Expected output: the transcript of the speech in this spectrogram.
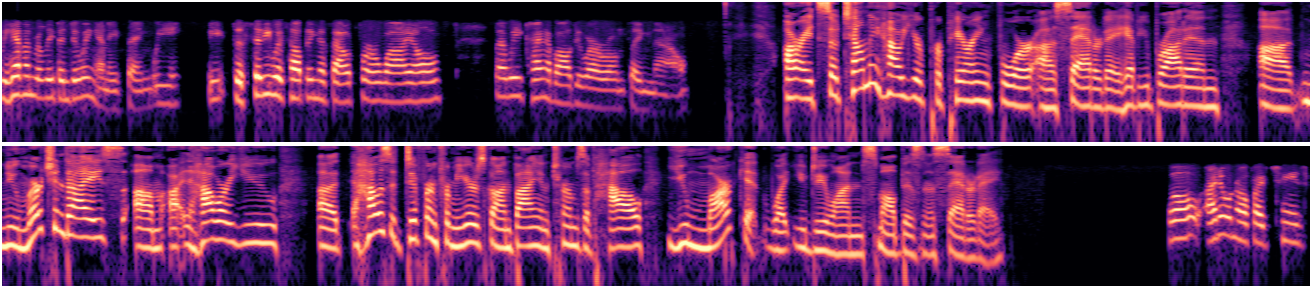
we haven't really been doing anything. We, we the city was helping us out for a while, but we kind of all do our own thing now. All right. So tell me how you're preparing for uh, Saturday. Have you brought in uh, new merchandise? Um, uh, how are you? Uh, how is it different from years gone by in terms of how you market what you do on Small Business Saturday? Well, I don't know if I've changed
